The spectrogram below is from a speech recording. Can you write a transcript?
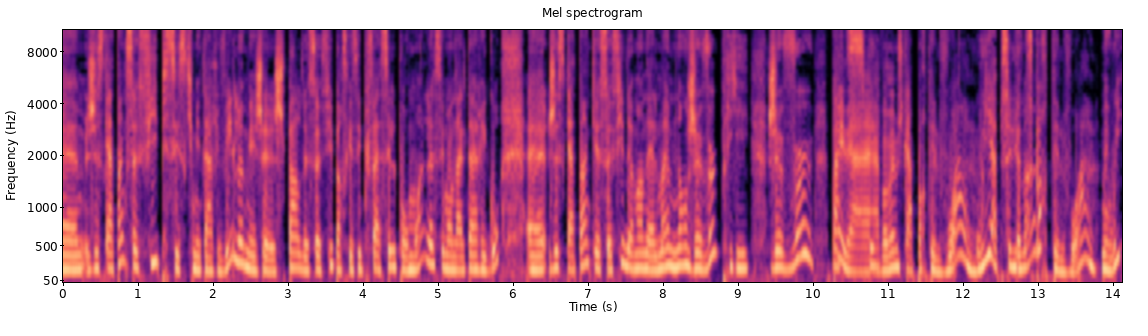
euh, jusqu'à temps que Sophie, puis c'est ce qui m'est arrivé là, mais je, je parle de Sophie parce que c'est plus facile pour moi là, c'est mon alter ego. Euh, jusqu'à temps que Sophie demande elle-même, non, je veux prier, je veux participer. elle va même jusqu'à porter le voile. Oui, absolument. As-tu porté le voile? Mais oui.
